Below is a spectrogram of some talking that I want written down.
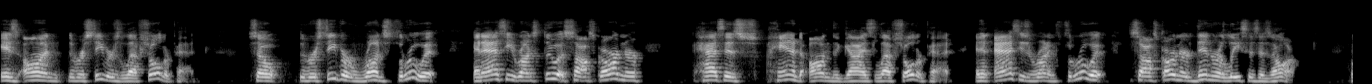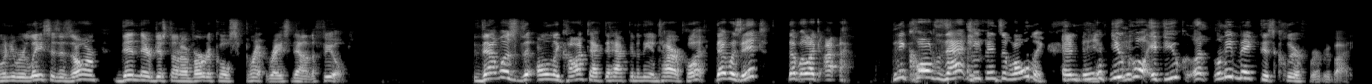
is on the receiver's left shoulder pad. So the receiver runs through it, and as he runs through it, Sauce Gardner has his hand on the guy's left shoulder pad. And then as he's running through it, Sauce Gardner then releases his arm. When he releases his arm, then they're just on a vertical sprint race down the field. That was the only contact that happened in the entire play. That was it. That was like I, they called that defensive holding. and If you call, if you let me make this clear for everybody,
